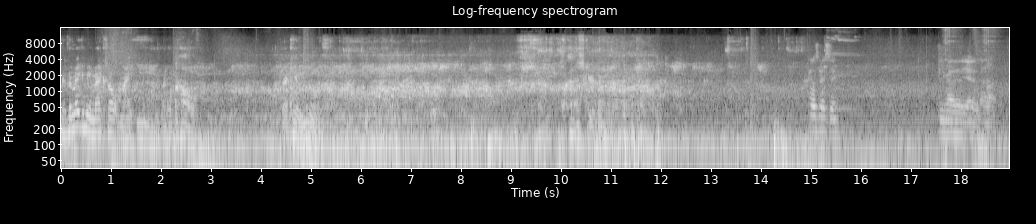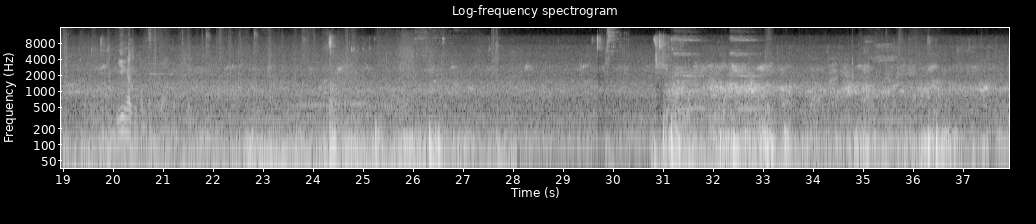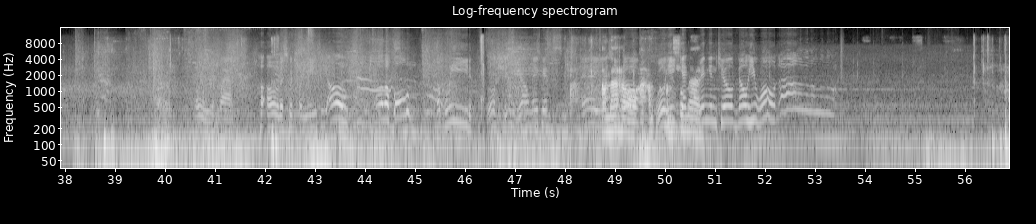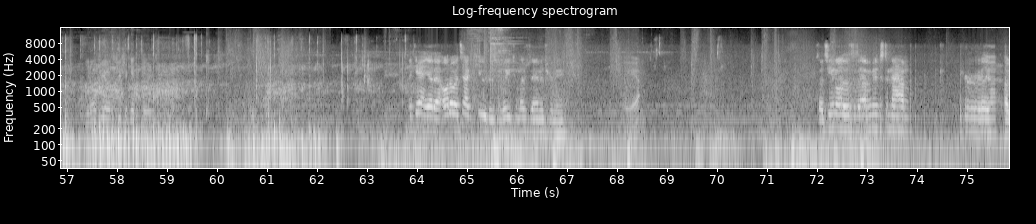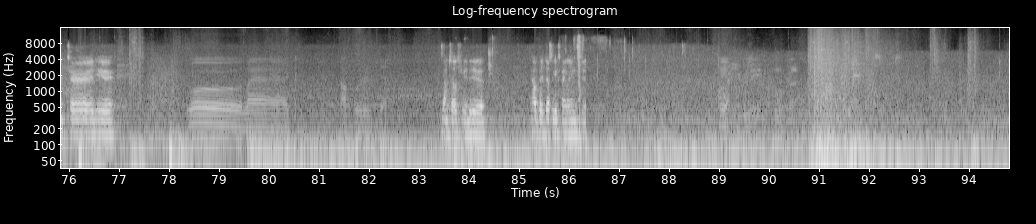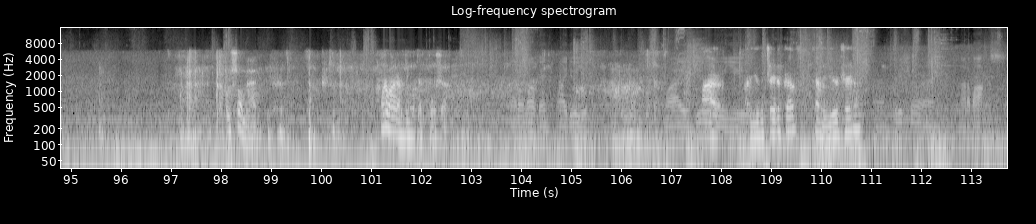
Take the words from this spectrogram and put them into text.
If they're making me max out my E, like what the hell? I can't move. That just scared me. What was missing? You rather, yeah. Uh, Yi hasn't come back in a while, actually. Oh, the flash. Uh-oh, the switch for the AC. Oh! Oh, the pull! The bleed! Will Xin Zhao make it? Hey, yes, I'm mad he how- will. I- I'm- Will I'm he so get mad. minion killed? No, he won't. Oh. You don't feel you should get tears. again, yeah, that auto attack Q does way too much damage for me. So Teemo is I'm missing out. Really hug turret here. Whoa, lag. Awkward. There's not much else for me to do. I hope that doesn't get my lane soon. Hey, I'm so mad. What do I gotta do with this bullshit? I don't know, Vin. Why do you? Why do Are- you? Are you the trader, Kev? Kev, are you the trader? I'm pretty sure I'm not a box.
